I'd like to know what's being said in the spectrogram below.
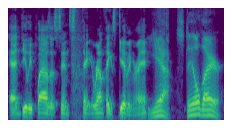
at Dealey Plaza since th- around Thanksgiving, right? Yeah, still there.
